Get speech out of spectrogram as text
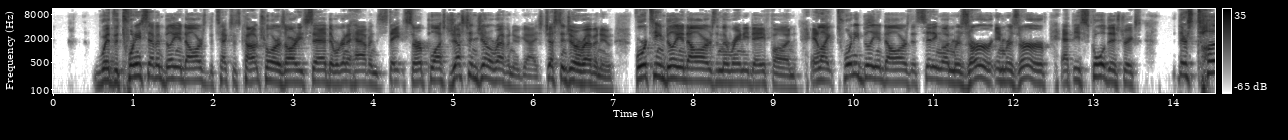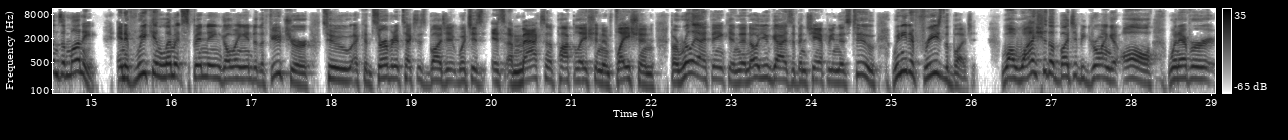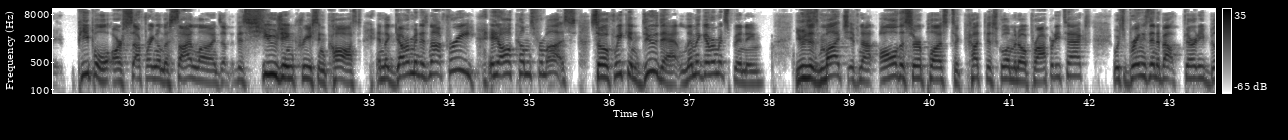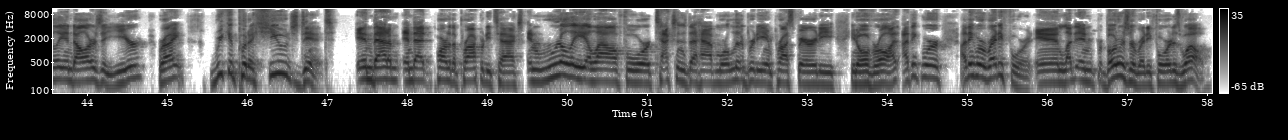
with the $27 billion the Texas comptroller has already said that we're going to have in state surplus, just in general revenue, guys, just in general revenue, $14 billion in the rainy day fund and like $20 billion that's sitting on reserve in reserve at these school districts. There's tons of money. And if we can limit spending going into the future to a conservative Texas budget, which is, is a maximum of population inflation, but really I think, and I know you guys have been championing this too, we need to freeze the budget. Well, why should the budget be growing at all whenever people are suffering on the sidelines of this huge increase in cost and the government is not free. It all comes from us. So if we can do that limit government spending use as much if not all the surplus to cut the school M&O property tax which brings in about 30 billion dollars a year right? We could put a huge dent in that in that part of the property tax and really allow for Texans to have more liberty and prosperity, you know, overall. I, I think we're I think we're ready for it, and let and voters are ready for it as well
